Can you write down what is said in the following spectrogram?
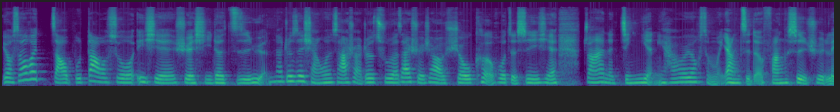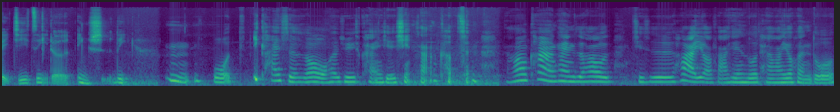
有时候会找不到说一些学习的资源，那就是想问 Sasha，就是除了在学校有修课或者是一些专案的经验，你还会用什么样子的方式去累积自己的硬实力？嗯，我一开始的时候我会去看一些线上的课程，然后看了看之后，其实后来也有发现说台湾有很多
